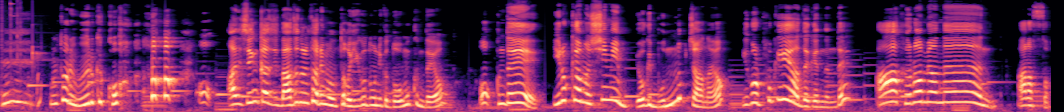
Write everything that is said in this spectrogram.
울타리 왜 이렇게 커? 어 아니 지금까지 낮은 울타리만 놓다가 이거 놓으니까 너무 큰데요? 어 근데 이렇게 하면 심이 여기 못 눕지 않아요? 이걸 포기해야 되겠는데? 아 그러면은 알았어.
